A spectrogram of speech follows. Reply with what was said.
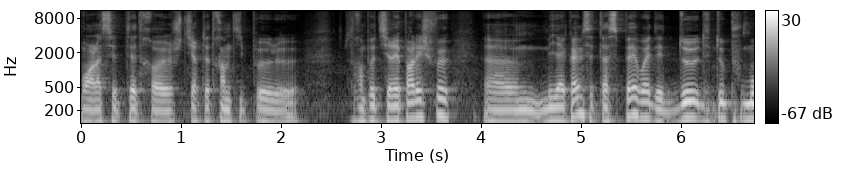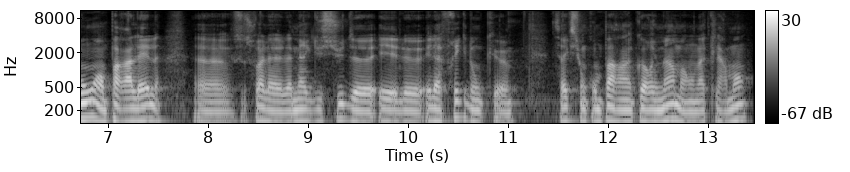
bon là c'est peut-être, euh, je tire peut-être un petit peu, peut-être un peu tiré par les cheveux, euh, mais il y a quand même cet aspect ouais, des, deux, poumons en parallèle, euh, que ce soit l'Amérique du Sud et l'Afrique. Donc euh, c'est vrai que si on compare à un corps humain, bah, on a clairement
